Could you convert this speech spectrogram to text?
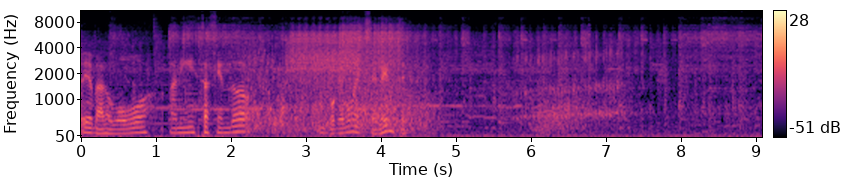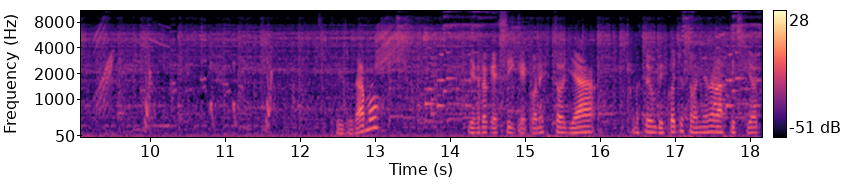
Oye, para los bobos, Ani está haciendo un Pokémon excelente. Trituramos. Yo creo que sí, que con esto ya No estoy un bizcocho esta mañana a las 18.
